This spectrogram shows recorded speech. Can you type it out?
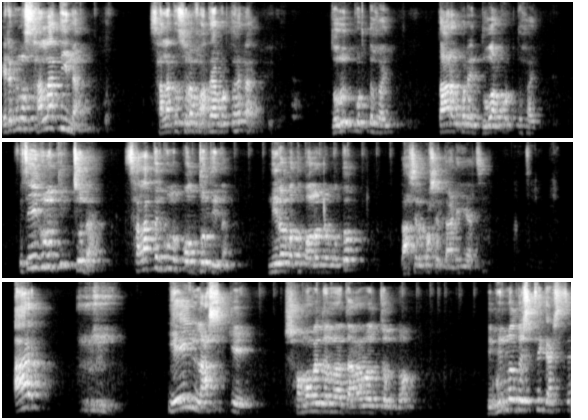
এটা কোনো সালাতি না। সালাতে সুরা ফাতেহা পড়তে হয় না। দরুদ পড়তে হয়, তারপরে দোয়া করতে হয়। বলছে এইগুলো কিচ্ছু না। সালাতের কোনো পদ্ধতি না। নিরবতা পালনের মতো লাশের পাশে দাঁড়িয়ে আছে। আর এই লাশকে সমবেদনা জানানোর জন্য বিভিন্ন দেশ থেকে আসছে।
